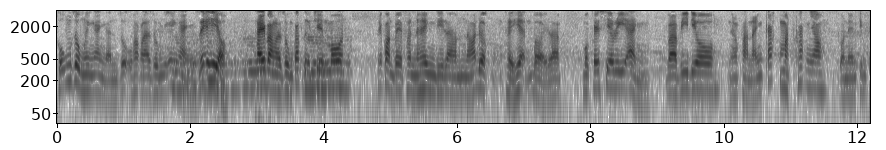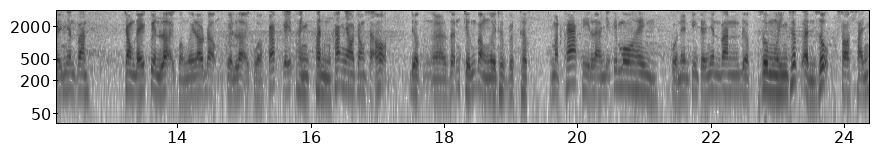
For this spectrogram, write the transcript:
cũng dùng hình ảnh ẩn dụ hoặc là dùng những hình ảnh dễ hiểu thay bằng là dùng các từ chuyên môn. Thế còn về phần hình thì là nó được thể hiện bởi là một cái series ảnh và video phản ánh các mặt khác nhau của nền kinh tế nhân văn. Trong đấy quyền lợi của người lao động, quyền lợi của các cái thành phần khác nhau trong xã hội được ờ, dẫn chứng bằng người thực việc thực. Mặt khác thì là những cái mô hình của nền kinh tế nhân văn được dùng hình thức ẩn dụ so sánh.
